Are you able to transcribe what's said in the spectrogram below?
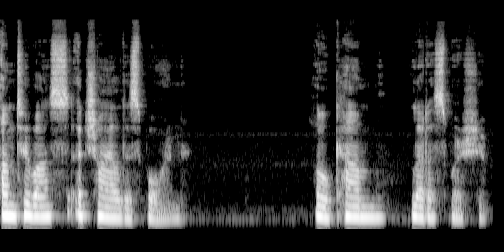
Unto us a child is born. O come, let us worship.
